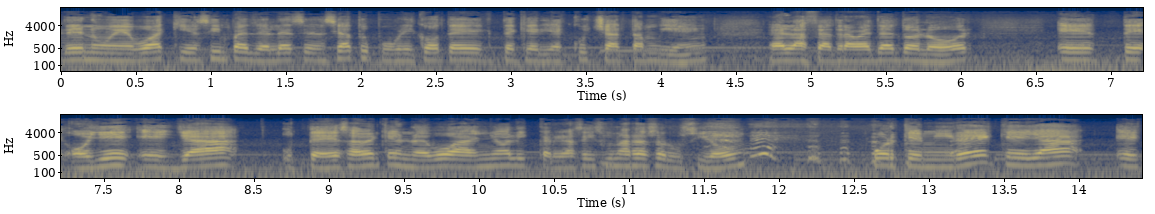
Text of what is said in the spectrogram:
de nuevo aquí en Sin Perder la Esencia. Tu público te, te quería escuchar también en la fe a través del dolor. Este, oye, ella ustedes saben que el nuevo año Licaria se hizo una resolución porque mire que ella eh,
